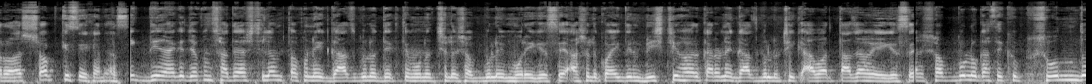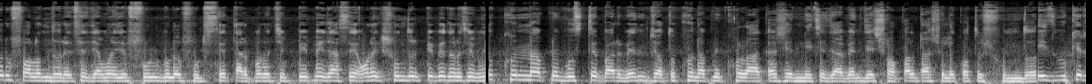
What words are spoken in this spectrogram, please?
আনারস সবকিছু এখানে আছে। একদিন আগে যখন ছাদে আসছিলাম, তখন এই গাছগুলো দেখতে মনে হচ্ছিল সবগুলোই মরে গেছে। আসলে কয়েকদিন বৃষ্টি হওয়ার কারণে গাছগুলো ঠিক আবার তাজা হয়ে গেছে। সবগুলো গাছে খুব সুন্দর ফলন ধরেছে, যেমন এই যে ফুলগুলো ফুটছে, তারপর হচ্ছে পেঁপে গাছে অনেক সুন্দর পেঁপে ধরেছে। যতক্ষণ না আপনি বুঝতে পারবেন, যতক্ষণ আপনি খোলা আকাশের নিচে যাবেন, যে সকালটা আসলে কত সুন্দর। ফেসবুকের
